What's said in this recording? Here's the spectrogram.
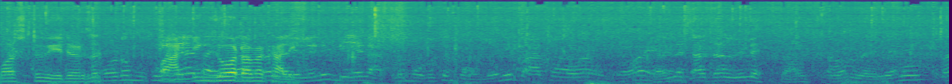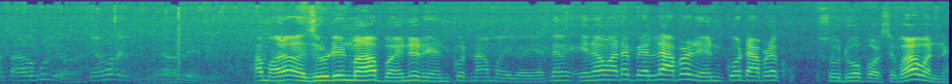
મસ્ત વેધર છે. પાર્કિંગ જુઓ તમે ખાલી. આ મારા અઝરુદ્દીન મારા ભાઈને રેનકોટ ના મળ્યો. એટલે એના માટે પહેલા આપણે રેનકોટ આપણે શોધવો પડશે. બરાબર ને?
